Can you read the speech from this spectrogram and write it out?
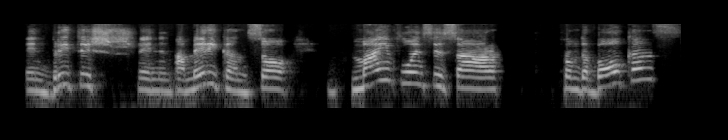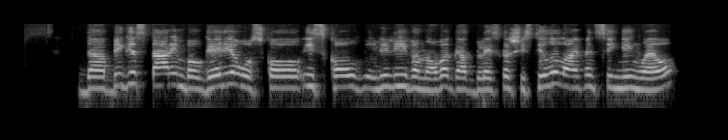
and British and American. So my influences are from the Balkans, the biggest star in Bulgaria was called is called Lily Ivanova. God bless her. She's still alive and singing well.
